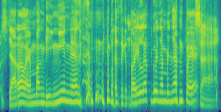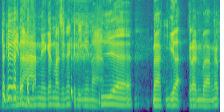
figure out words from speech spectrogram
Secara Lembang dingin ya kan. Pasti ke toilet gue nyampe-nyampe. Bisa, kedinginan nih kan maksudnya kedinginan. Iya. Nah gila keren banget.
